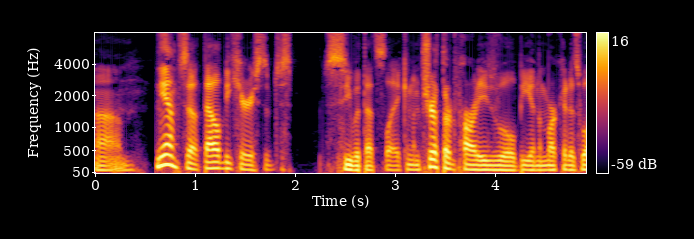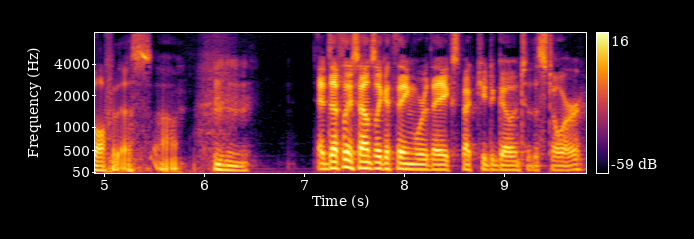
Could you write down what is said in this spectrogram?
um, yeah, so that'll be curious to just see what that's like, and I'm sure third parties will be in the market as well for this. Um, mm-hmm. It definitely sounds like a thing where they expect you to go into the store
